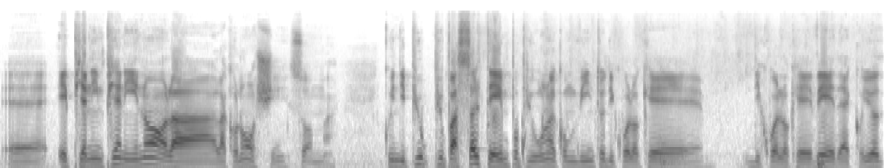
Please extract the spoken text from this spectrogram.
eh, e pianin pianino la, la conosci, insomma. Quindi più, più, passa il tempo, più uno è convinto di quello che, di quello che vede. Ecco, io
